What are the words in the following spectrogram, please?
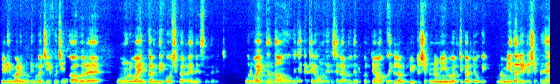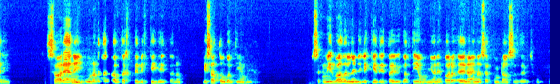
ਜਿਹੜੀ ਮਾੜੀ ਮੋਟੀ। ਬਚੀ ਖੁਚੀ ਪਾਵਰ ਹੈ ਉਹਨੂੰ ਰਿਵਾਈਵ ਕਰਨ ਦੀ ਕੋਸ਼ਿਸ਼ ਕਰ ਰਹੇ ਨੇ ਅਸਲ ਦੇ ਵਿੱਚ। ਉਹ ਰਿਵਾਈਵ ਤਾਂ। ਤਾਂ ਹੋਊਗੀ ਜੇ ਇਕੱਠੇ ਹੋਣਗੇ ਕਿਸੇ ਲੈਵਲ ਦੇ ਉੱਪਰ ਜਾਂ ਕੋਈ ਲੀਡਰਸ਼ਿਪ ਨਵੀਂ ਇਮਰਜ ਕਰ ਜਾਊਗੀ। ਨਵੀਂ ਤਾਂ ਲੀਡਰਸ਼ਿਪ ਹੈ ਨਹੀਂ। ਸਾਰਿਆਂ ਨੇ। ਉਹਨਾਂ ਨੇ ਤਾਂ ਕੱਲ ਤੱਕ ਤੇ ਲਿਖ ਕੇ ਹੀ ਦੇ ਦਿੱਤਾ ਨਾ ਕਿ ਸਾਤੋਂ ਗਲਤੀਆਂ ਹੋਈਆਂ ਸੁਖਬੀਰ ਬਾਦਲ ਨੇ ਵੀ ਲਿਖ ਕੇ ਦਿੱਤਾ ਵੀ ਗਲਤੀਆਂ ਹੋਈਆਂ ਨੇ ਪਰ ਇਹਨਾਂ ਇਹਨਾਂ ਸਰਕਮਟਾਂਸਸ ਦੇ ਵਿੱਚ ਹੋਈਆਂ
